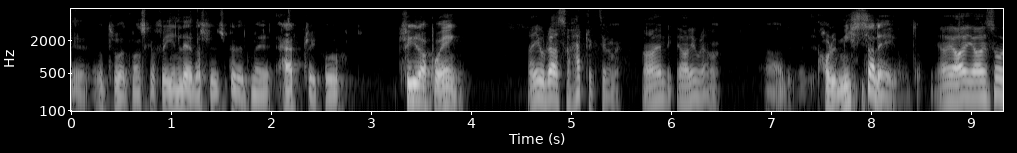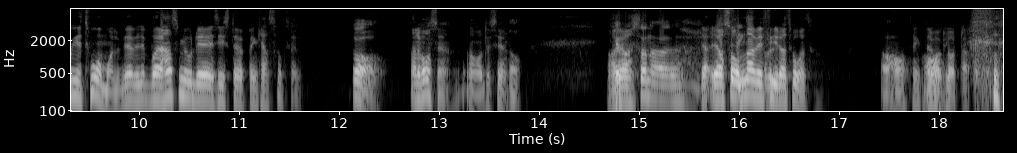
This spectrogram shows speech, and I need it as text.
Eh, och tror att man ska få inleda slutspelet med hattrick och fyra poäng. Han gjorde alltså hattrick till och med. Ja, ja det gjorde han. Ja, har du missat det Jonathan? Ja, jag, jag såg ju två mål. Var det han som gjorde sista öppen kassa också? eller? Ja. Ja, det var så. Ja, du ser. Ja. Ja, jag, Kepsarna... jag, jag somnade vid 4-2. så Jaha. Tänkte det var klart.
